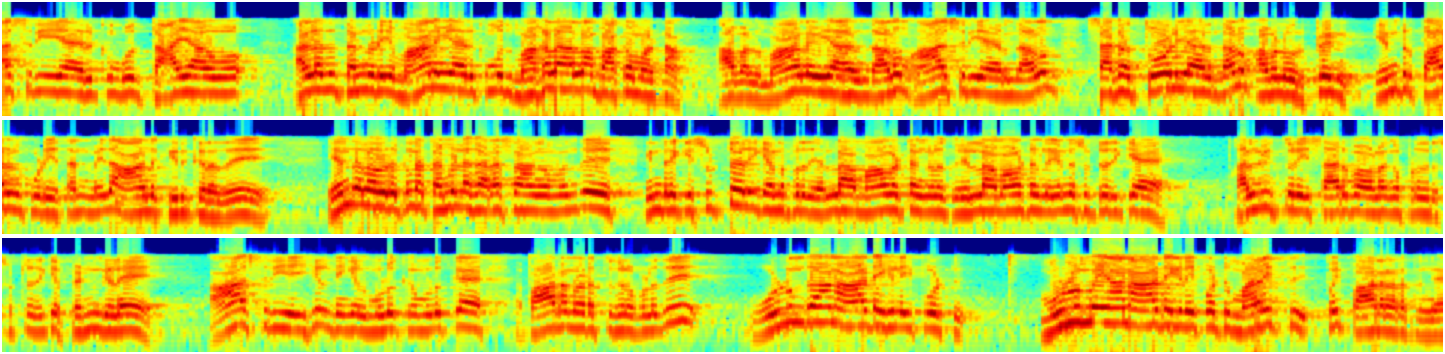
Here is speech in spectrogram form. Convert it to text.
ஆசிரியையாக இருக்கும்போது தாயாவோ அல்லது தன்னுடைய மாணவியாக இருக்கும்போது மகளாலாம் பார்க்க மாட்டான். அவள் மாணவியாக இருந்தாலும் ஆசிரியாக இருந்தாலும் சக தோழியாக இருந்தாலும் அவள் ஒரு பெண் என்று பார்க்கக்கூடிய தன்மை தான் ஆணுக்கு இருக்கிறது. எந்த அளவுக்குன்னா தமிழக அரசாங்கம் வந்து இன்றைக்கு சுற்றறிக்கை அனுப்புறது எல்லா மாவட்டங்களுக்கும் எல்லா மாவட்டங்களுக்கும் என்ன சுற்றறிக்கை? கல்வித்துறை சார்பாக வழங்கப்படுகிற சுற்றறிக்கை பெண்களே. ஆசிரியைகள் நீங்கள் முழுக்க முழுக்க பாடம் நடத்துகிற பொழுது ஒழுங்கான ஆடைகளை போட்டு முழுமையான ஆடைகளை போட்டு மறைத்து போய் பாடம் நடத்துங்க.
